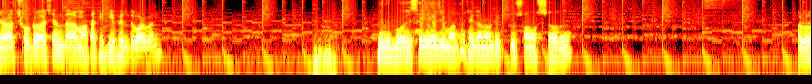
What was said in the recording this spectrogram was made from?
যারা ছোট আছেন তারা মাথা ঠেকিয়ে ফেলতে পারবেন। যদি বয়স হয়ে গেছে মাথা ঠেকানোটা একটু সমস্যা হবে। হ্যালো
